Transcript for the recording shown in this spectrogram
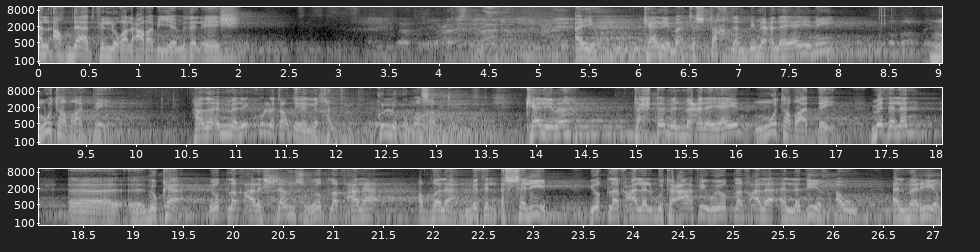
الأضداد في اللغة العربية مثل إيش؟ أيوه كلمة تستخدم بمعنيين متضادين. هذا إما لك ولا تعطيها اللي خلفك كلكم أصبتم كلمة تحتمل معنيين متضادين. مثلا آه، آه، ذكاء يطلق على الشمس ويطلق على الظلام. مثل السليم يطلق على المتعافي ويطلق على اللديغ أو المريض.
